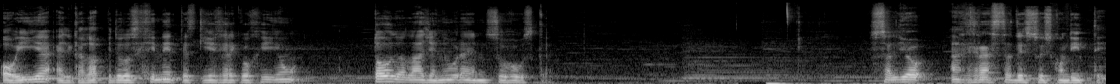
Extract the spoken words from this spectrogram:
oía el galope de los jinetes que recogían toda la llanura en su busca. Salió a rastras de su escondite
